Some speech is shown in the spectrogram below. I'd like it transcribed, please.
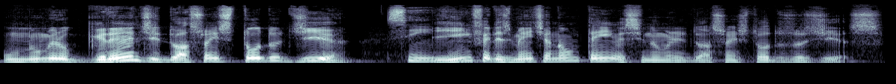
um número grande de doações todo dia. Sim. E infelizmente eu não tenho esse número de doações todos os dias.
